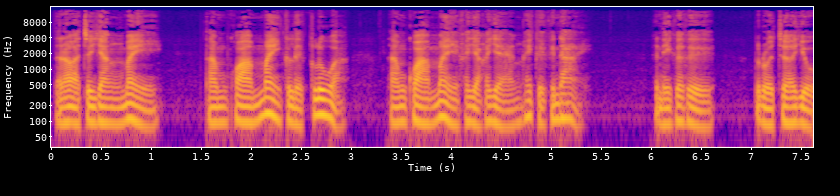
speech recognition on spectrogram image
แต่เราอาจจะยังไม่ทำความไม่เกลือกลัว ทำความไม่ขยะขยงให้เกิดขึ้นได้ อันนี้ก็คือตรวจเจออยู่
